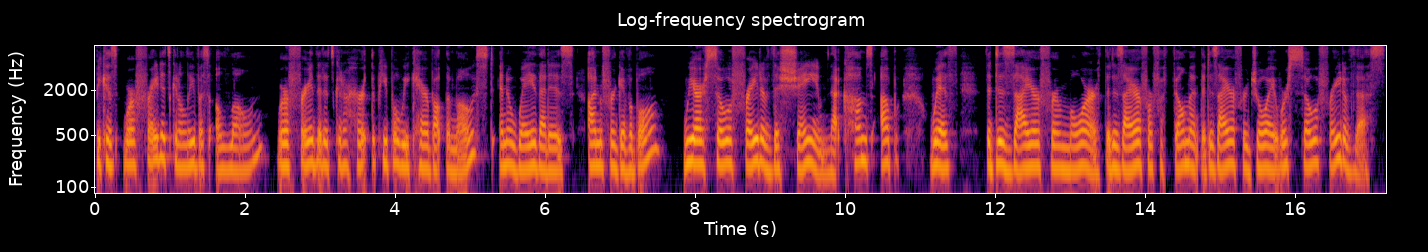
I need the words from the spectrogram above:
because we're afraid it's going to leave us alone. We're afraid that it's going to hurt the people we care about the most in a way that is unforgivable we are so afraid of the shame that comes up with the desire for more, the desire for fulfillment, the desire for joy. We're so afraid of this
